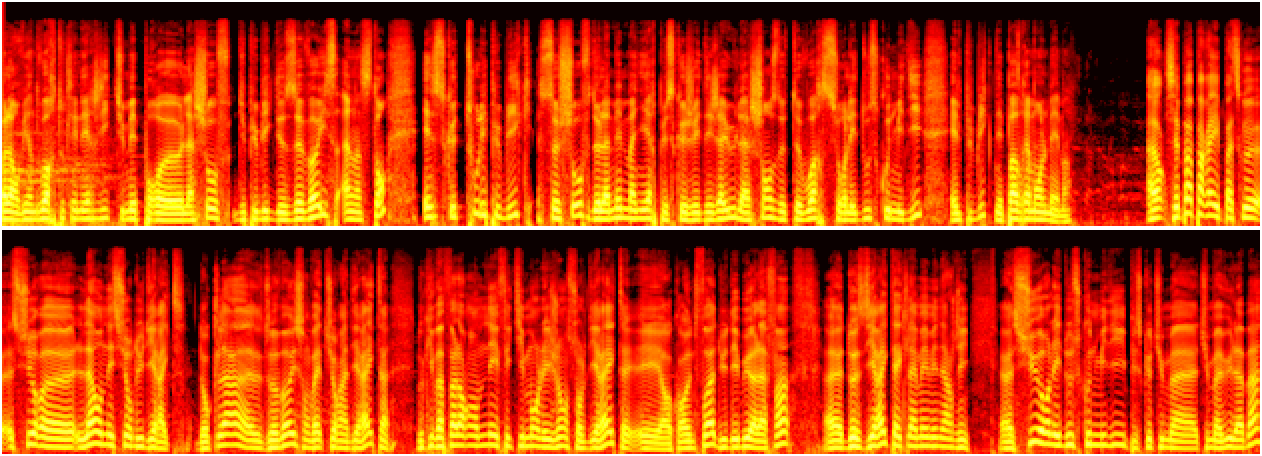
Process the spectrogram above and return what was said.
Voilà, on vient de voir toute l'énergie que tu mets pour euh, la chauffe du public de The Voice à l'instant. Est-ce que tous les publics se chauffent de la même manière? Puisque j'ai déjà eu la chance de te voir sur les 12 coups de midi et le public n'est pas vraiment le même. Alors c'est pas pareil parce que sur euh, là on est sur du direct. Donc là euh, The Voice on va être sur un direct. Donc il va falloir emmener effectivement les gens sur le direct et encore une fois du début à la fin euh, de ce direct avec la même énergie. Sur les 12 coups de midi puisque tu m'as tu m'as vu là-bas,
